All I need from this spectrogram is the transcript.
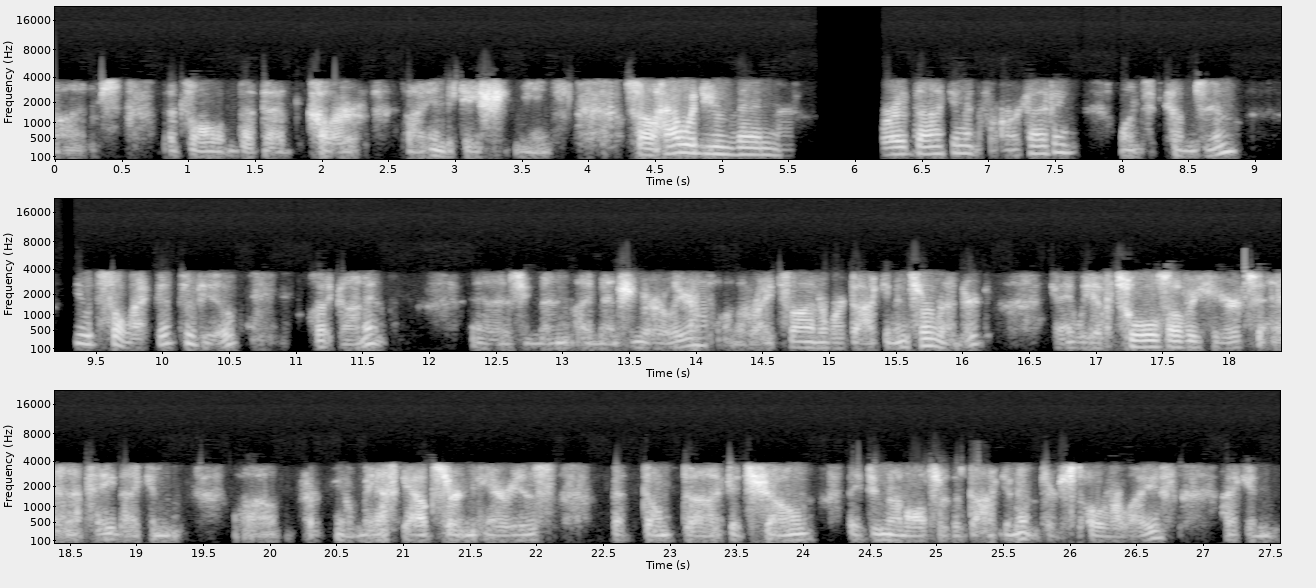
times. That's all that that color uh, indication means. So how would you then a document for archiving? Once it comes in, you would select it to view, click on it, and as you men- I mentioned earlier, on the right side are where documents are rendered. Okay, we have tools over here to annotate. I can, uh, you know, mask out certain areas that don't uh, get shown. They do not alter the document; they're just overlays. I can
